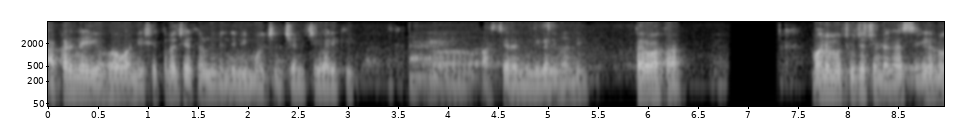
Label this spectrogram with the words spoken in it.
అక్కడనే యుహోవా నీ శత్రుల చేతుల నిన్ను విమోచించాను చివరికి. ఆశ్చర్యంగా ఉంది కదండి. తర్వాత మనము చూచుచుండగా స్త్రీను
